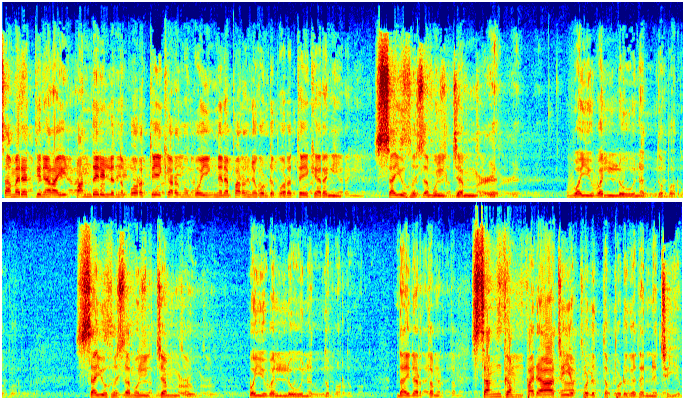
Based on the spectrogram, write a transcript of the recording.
സമരത്തിനിറയി പന്തലിൽ നിന്ന് പുറത്തേക്ക് ഇറങ്ങുമ്പോൾ ഇങ്ങനെ പറഞ്ഞുകൊണ്ട് പുറത്തേക്ക് ഇറങ്ങി സയുഹ്സമുൽ സംഘം പരാജയപ്പെടുത്തപ്പെടുക തന്നെ ചെയ്യും.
